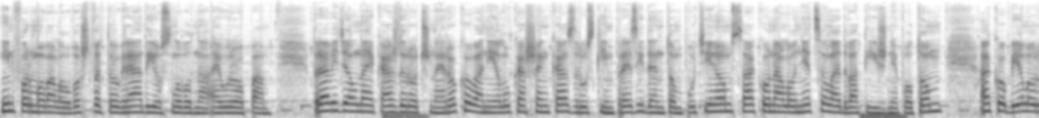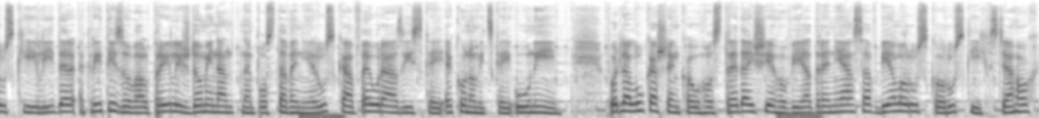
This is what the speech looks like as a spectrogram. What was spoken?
Informovalo vo štvrtok rádio Slobodná Európa. Pravidelné každoročné rokovanie Lukašenka s ruským prezidentom Putinom sa konalo necelé dva týždne potom, ako bieloruský líder kritizoval príliš dominantné postavenie Ruska v eurázijskej Európskej ekonomickej únii. Podľa Lukašenkovho stredajšieho vyjadrenia sa v bielorusko-ruských vzťahoch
